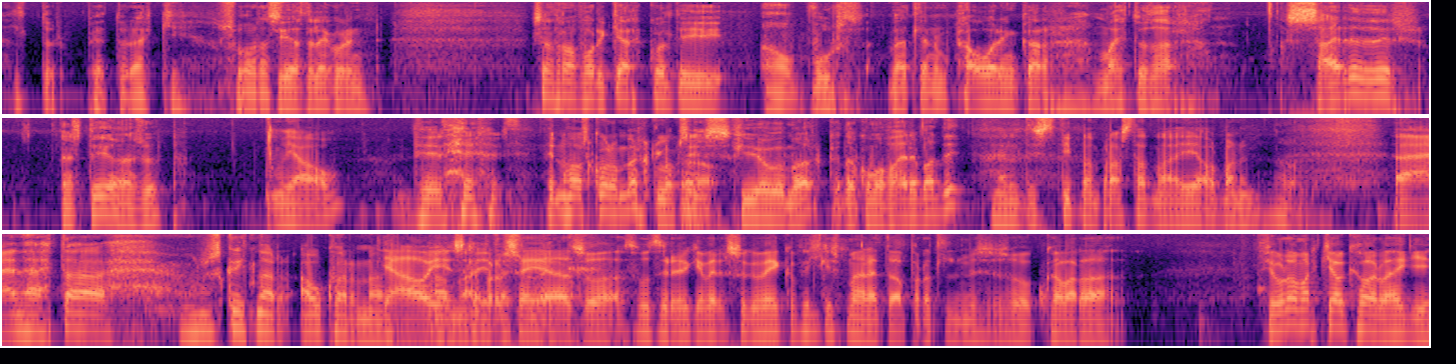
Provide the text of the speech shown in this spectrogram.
Heldur betur ekki. Svo er það síðasta leikurinn sem frá fór í gerkvöldi á vúrð vellinum káeringar mættu þar. Særðir en stiga þessu upp. Já, þeir, þeir náðu að skora mörglóksins fjögur mörg, þetta kom að færi bandi heldur stípan brast þarna í álbanum en þetta voru skrýtnar ákvarðanar Já, ég skal bara segja það svo að þú þurfir ekki að vera svo veik og fylgismæður þetta var bara til dæmis svo, hvað var það? Fjóraðmarki á hvað var það ekki?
